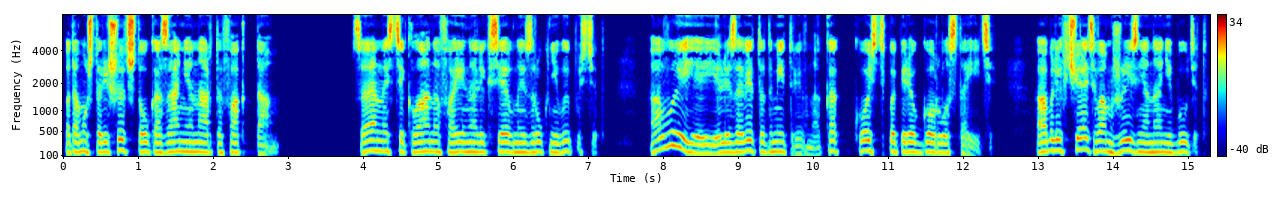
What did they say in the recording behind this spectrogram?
потому что решит, что указание на артефакт там. Ценности клана Фаина Алексеевна из рук не выпустит. А вы ей, Елизавета Дмитриевна, как кость поперек горла стоите. Облегчать вам жизнь она не будет.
